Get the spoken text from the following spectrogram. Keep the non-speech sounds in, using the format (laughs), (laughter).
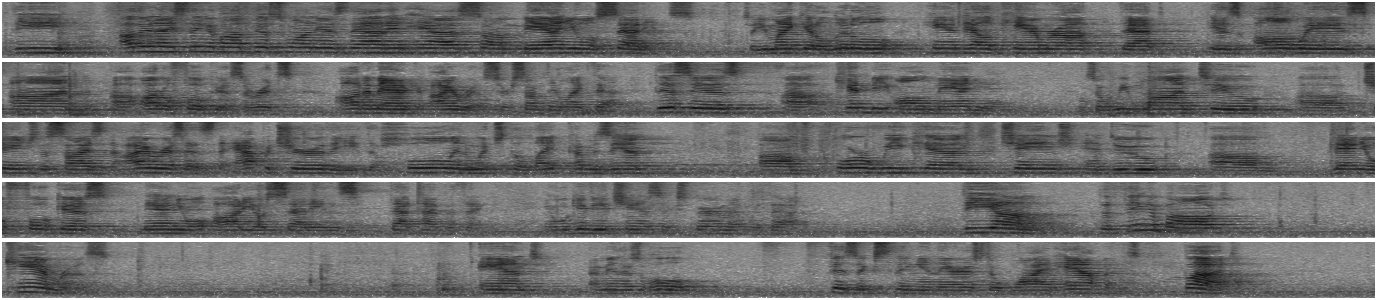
The other nice thing about this one is that it has some manual settings. So you might get a little handheld camera that is always on uh, autofocus or it's automatic iris or something like that. This is, uh, can be all manual. So we want to uh, change the size of the iris, as the aperture, the, the hole in which the light comes in, um, or we can change and do um, manual focus, manual audio settings, that type of thing. And we'll give you a chance to experiment with that. The, um, the thing about cameras, and I mean there's a whole physics thing in there as to why it happens, but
